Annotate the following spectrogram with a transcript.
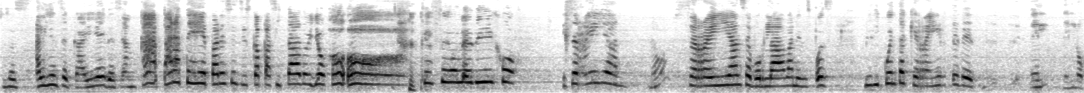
Entonces alguien se caía y decían, párate, pareces discapacitado. Y yo, ¡oh, qué feo le dijo! Y se reían, ¿no? Se reían, se burlaban y después me di cuenta que reírte de, lo,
